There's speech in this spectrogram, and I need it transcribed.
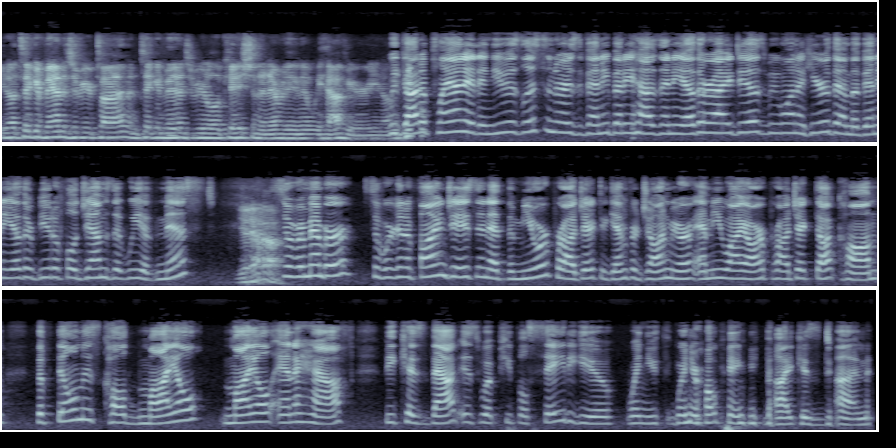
you know, take advantage of your time and take advantage of your location and everything that we have here. You know, we got to people- plan it. And you, as listeners, if anybody has any other ideas, we want to hear them of any other beautiful gems that we have missed. Yeah. So remember, so we're going to find Jason at the Muir Project, again for John Muir, M-U-I-R project.com. The film is called Mile, Mile and a Half, because that is what people say to you when you when you're hoping the hike is done.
